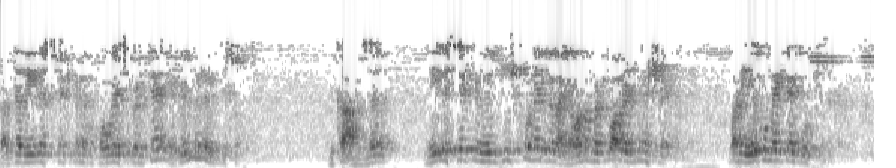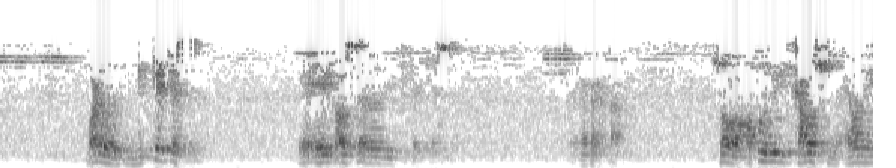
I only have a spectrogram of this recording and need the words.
పెద్ద రియల్ ఎస్టేట్ కనుక పోగేసి పెడితే ఎటువంటి will be because real estate మీరు చూసుకోలేదు కదా ఎవరిని పెట్టుకోవాలి అడ్మినిస్ట్రేటర్ వాడు ఏకుమైతే కూర్చుంటాడు వాడు డిక్టేట్ చేస్తాడు. ఏ- ఏది కావస్తే అదే డిక్టేట్ చేస్తాడు. రకరకాల. సో అప్పుడు వీడికి కళ వస్తుంది. ఏమని?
